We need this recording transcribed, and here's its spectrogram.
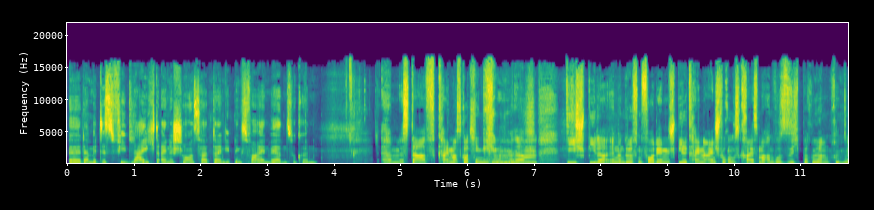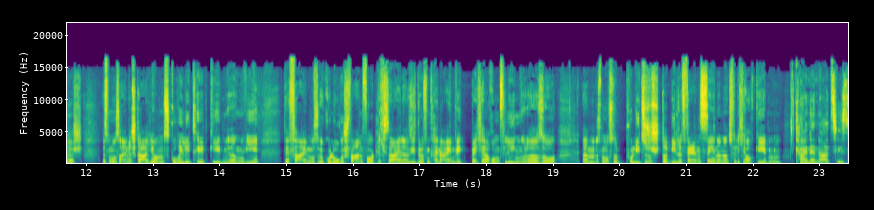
äh, damit es vielleicht eine Chance hat, dein Lieblingsverein werden zu können? Ähm, es darf kein Maskottchen geben. Mhm. Ähm, die SpielerInnen dürfen vor dem Spiel keinen Einspruchungskreis machen, wo sie sich berühren praktisch. Mhm. Es muss eine Stadionskurrilität geben irgendwie. Der Verein muss ökologisch verantwortlich sein. Also sie dürfen keine Einwegbecher rumfliegen oder so. Ähm, es muss eine politische stabile Fanszene natürlich auch geben. Keine Und Nazis?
